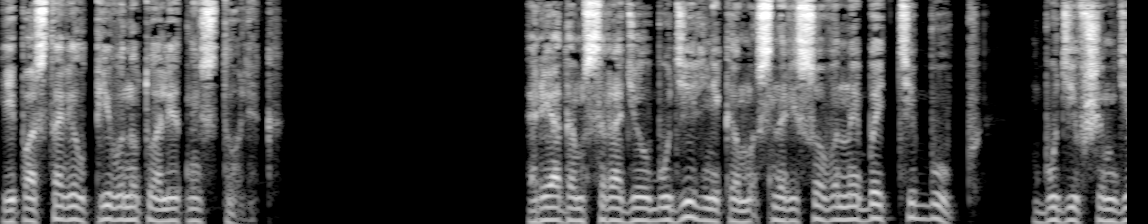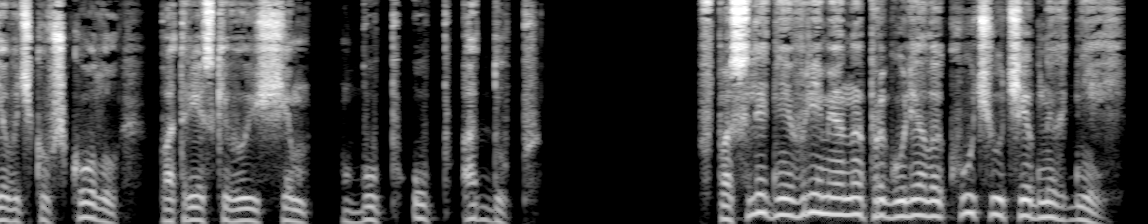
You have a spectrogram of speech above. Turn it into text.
и поставил пиво на туалетный столик. Рядом с радиобудильником с нарисованной Бетти Буб, будившим девочку в школу, потрескивающим буб-уп-адуб. В последнее время она прогуляла кучу учебных дней,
